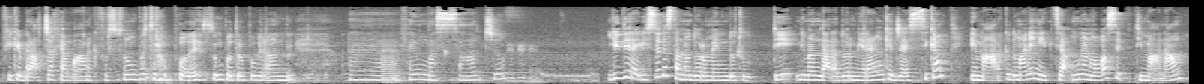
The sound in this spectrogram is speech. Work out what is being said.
Che braccia che ha Mark, forse sono un po' troppo adesso, un po' troppo grandi eh, fai un massaggio io direi visto che stanno dormendo tutti di mandare a dormire anche Jessica e Mark domani inizia una nuova settimana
